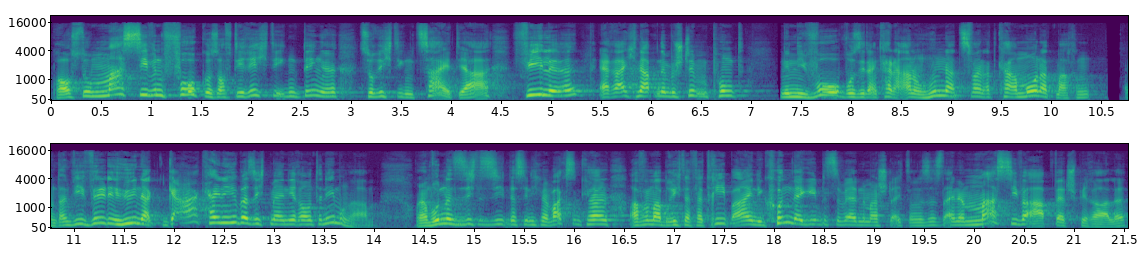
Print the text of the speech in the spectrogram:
brauchst du massiven Fokus auf die richtigen Dinge zur richtigen Zeit, ja. Viele erreichen ab einem bestimmten Punkt ein Niveau, wo sie dann, keine Ahnung, 100, 200 K im Monat machen und dann wie wilde Hühner gar keine Übersicht mehr in ihrer Unternehmung haben. Und dann wundern sie sich, dass sie, dass sie nicht mehr wachsen können. Auf einmal bricht der Vertrieb ein, die Kundenergebnisse werden immer schlechter. Und es ist eine massive Abwärtsspirale.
